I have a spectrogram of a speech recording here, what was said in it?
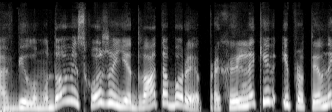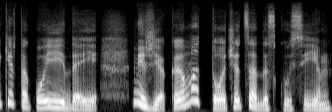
а в Білому домі, схоже, є два табори прихильників і противників такої ідеї, між якими точаться дискусії.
